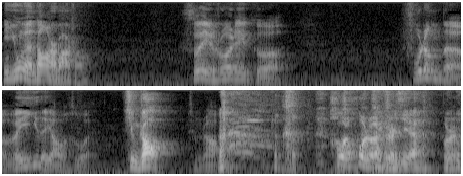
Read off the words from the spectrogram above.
你永远当二把手。所以说这个扶正的唯一的要素，姓赵，姓赵，或或者是。不是，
